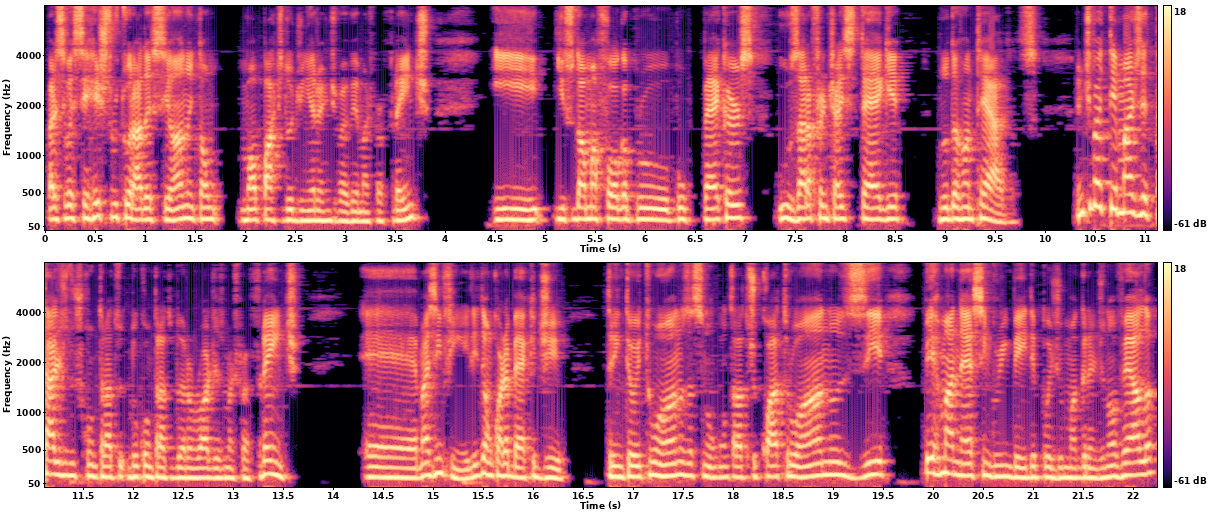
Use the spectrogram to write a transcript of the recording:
parece que vai ser reestruturado esse ano, então maior parte do dinheiro a gente vai ver mais para frente. E isso dá uma folga pro, pro Packers usar a franchise tag no Davante Adams. A gente vai ter mais detalhes dos contratos, do contrato do Aaron Rodgers mais pra frente. É, mas enfim, ele é um quarterback de 38 anos, assinou um contrato de 4 anos e permanece em Green Bay depois de uma grande novela.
